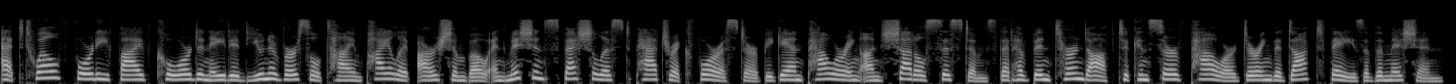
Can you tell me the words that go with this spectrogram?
At 12:45 Coordinated Universal Time pilot Archambault and mission specialist Patrick Forrester began powering on shuttle systems that have been turned off to conserve power during the docked phase of the mission.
